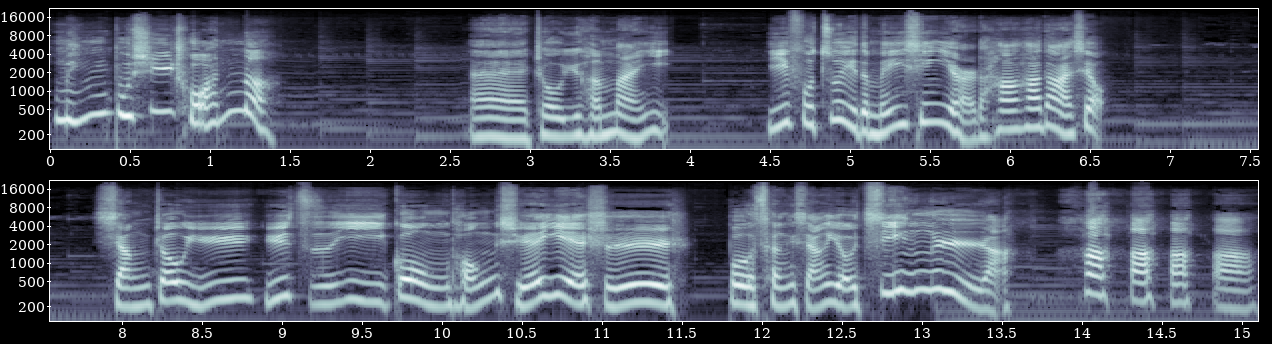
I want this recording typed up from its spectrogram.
名不虚传呐。”哎，周瑜很满意。一副醉得没心眼儿的哈哈大笑，想周瑜与子义共同学业时，不曾享有今日啊！哈哈哈哈！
